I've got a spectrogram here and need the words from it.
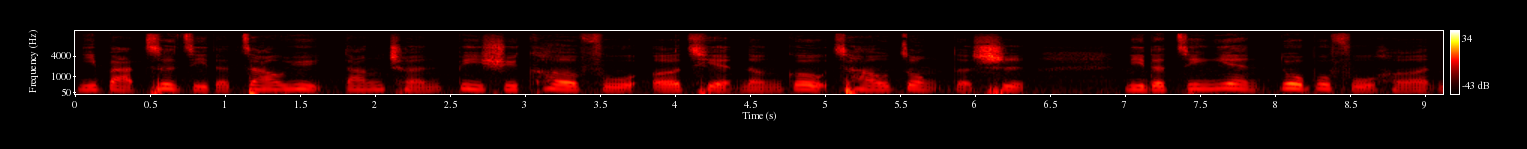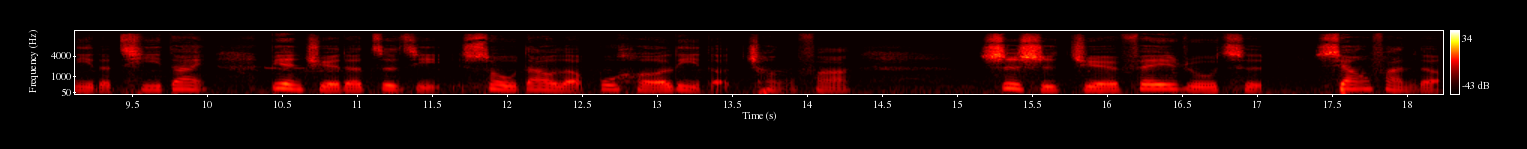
你把自己的遭遇当成必须克服而且能够操纵的事。你的经验若不符合你的期待，便觉得自己受到了不合理的惩罚。事实绝非如此，相反的，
